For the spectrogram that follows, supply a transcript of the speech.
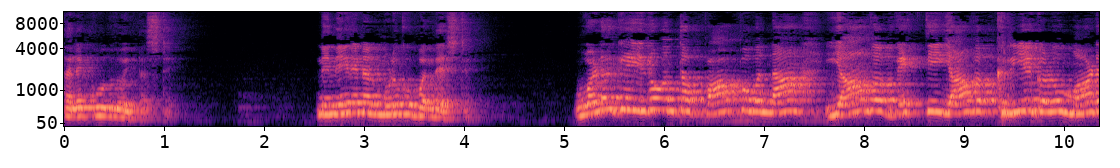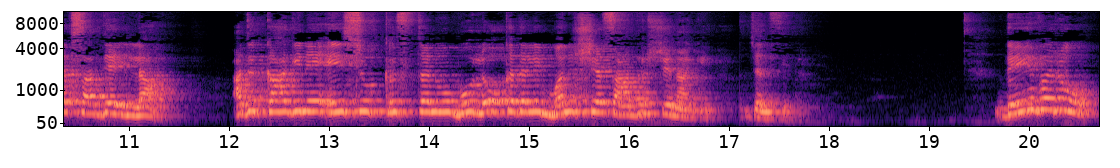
ತಲೆ ಕೂದಲು ಹೋಯ್ತಷ್ಟೇ. ನೀ ನೀರಿನಲ್ಲಿ ಮುಳುಗು ಬಂದೆ ಅಷ್ಟೇ. ಒಳಗೆ ಇರುವಂತ ಪಾಪವನ್ನ ಯಾವ ವ್ಯಕ್ತಿ, ಯಾವ ಕ್ರಿಯೆಗಳು ಮಾಡಕ್ ಸಾಧ್ಯ ಇಲ್ಲ. ಅದಕ್ಕಾಗಿನೇ ಯೇಸು ಕ್ರಿಸ್ತನು ಭೂಲೋಕದಲ್ಲಿ ಮನುಷ್ಯ ಸಾದೃಶ್ಯನಾಗಿ ಜನಿಸಿದರು. ದೇವರು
